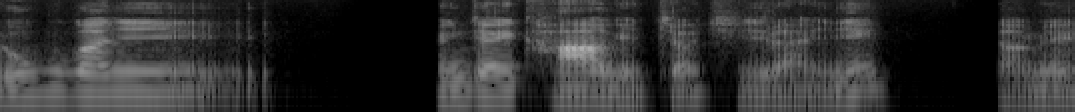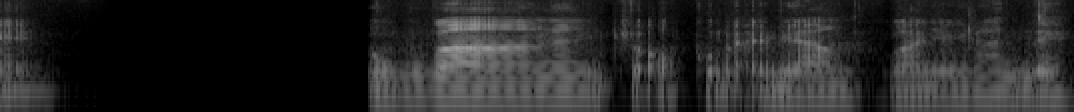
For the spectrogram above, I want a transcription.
요 구간이 굉장히 강하겠죠. 지지 라인이. 그다음에 요 구간은 조금 애매한 구간이긴 한데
